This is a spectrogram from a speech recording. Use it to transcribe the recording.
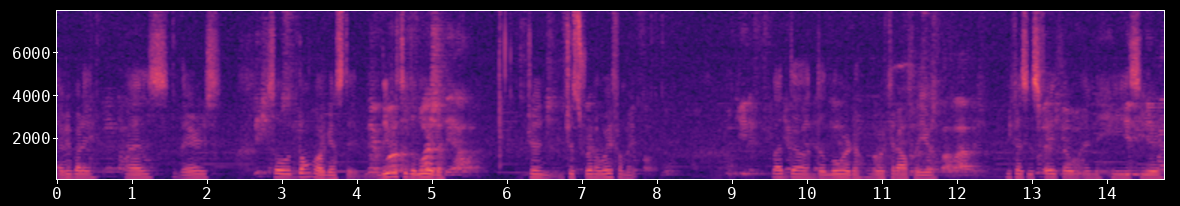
Everybody has theirs. So don't go against it. Leave it to the Lord. dela, Ju- Just run away from it. Let the, the. Lord work it out for you because He's faithful and que He's here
